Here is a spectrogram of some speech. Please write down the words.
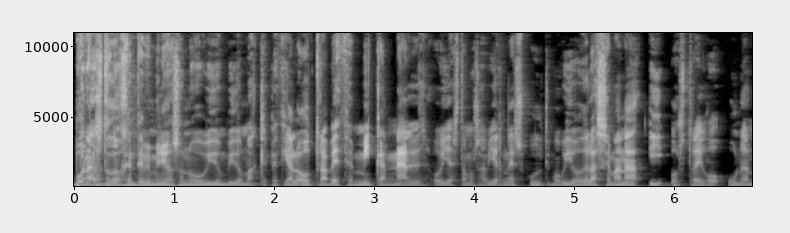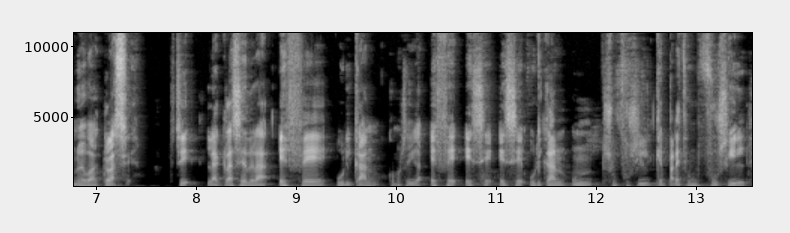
Buenas a todos gente, bienvenidos a un nuevo vídeo, un vídeo más que especial otra vez en mi canal Hoy ya estamos a viernes, último vídeo de la semana y os traigo una nueva clase Sí, la clase de la F Huracán, como se diga, FSS Huracán, un subfusil que parece un fusil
